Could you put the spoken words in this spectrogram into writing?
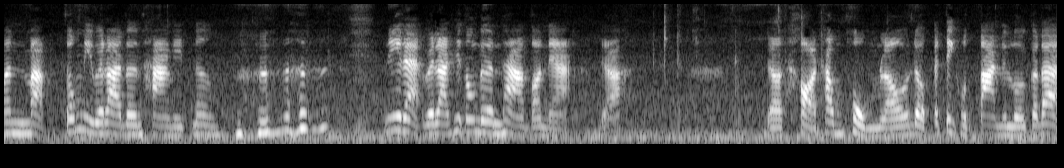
มันแบบต้องมีเวลาเดินทางนิดนึง นี่แหละ เวลาที่ต้องเดินทางตอนเนี้ย เดี๋ยว เดี๋ยวขอทำผมแล้ว เดี๋ยวไปติดขนตาในรถก็ได้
